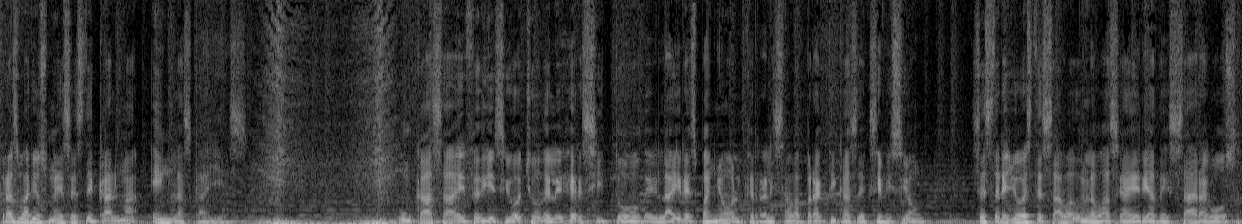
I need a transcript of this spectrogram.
tras varios meses de calma en las calles. Un caza F-18 del Ejército del Aire Español que realizaba prácticas de exhibición se estrelló este sábado en la base aérea de Zaragoza,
